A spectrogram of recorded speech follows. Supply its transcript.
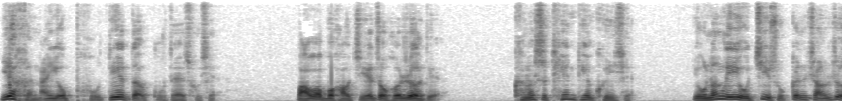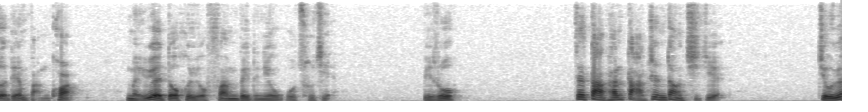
也很难有普跌的股灾出现。把握不好节奏和热点，可能是天天亏钱。有能力、有技术跟上热点板块，每月都会有翻倍的牛股出现。比如，在大盘大震荡期间。九月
